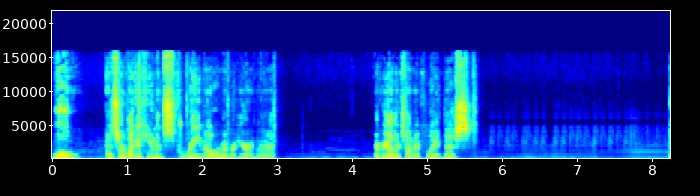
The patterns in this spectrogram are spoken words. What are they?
Whoa, I just heard like a human scream. I don't remember hearing that. Every other time I played this.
